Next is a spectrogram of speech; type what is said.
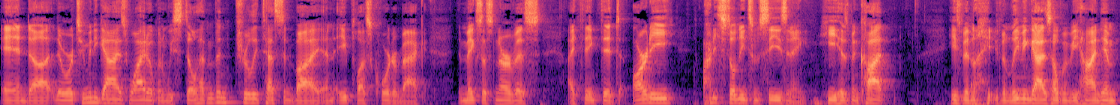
And uh, there were too many guys wide open. We still haven't been truly tested by an A plus quarterback. It makes us nervous. I think that Artie Artie still needs some seasoning. He has been caught. He's been he's been leaving guys open behind him.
